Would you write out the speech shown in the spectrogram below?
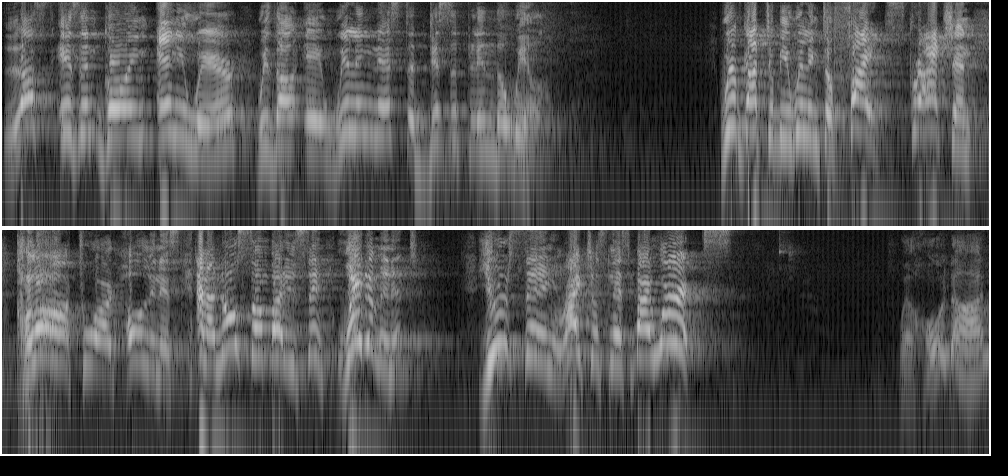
Lust isn't going anywhere without a willingness to discipline the will. We've got to be willing to fight, scratch, and claw toward holiness. And I know somebody's saying, wait a minute, you're saying righteousness by works. Well, hold on.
